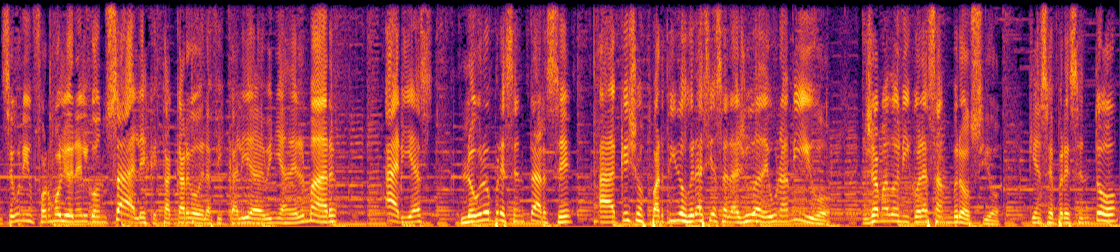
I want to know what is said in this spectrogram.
según informó Leonel González, que está a cargo de la Fiscalía de Viñas del Mar, Arias logró presentarse a aquellos partidos gracias a la ayuda de un amigo llamado Nicolás Ambrosio, quien se presentó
